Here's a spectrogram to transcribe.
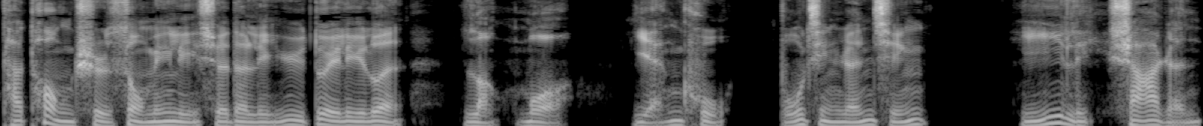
他痛斥宋明理学的理欲对立论冷漠、严酷、不近人情，以礼杀人。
